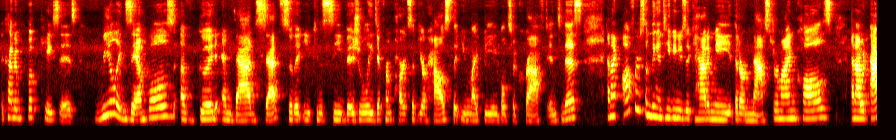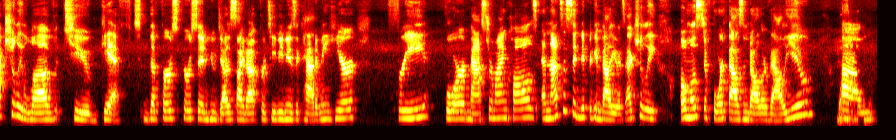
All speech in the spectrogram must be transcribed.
the kind of bookcases real examples of good and bad sets so that you can see visually different parts of your house that you might be able to craft into this. And I offer something in TV News Academy that are mastermind calls. And I would actually love to gift the first person who does sign up for TV News Academy here free for mastermind calls. And that's a significant value. It's actually almost a $4,000 value Wow. Um,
